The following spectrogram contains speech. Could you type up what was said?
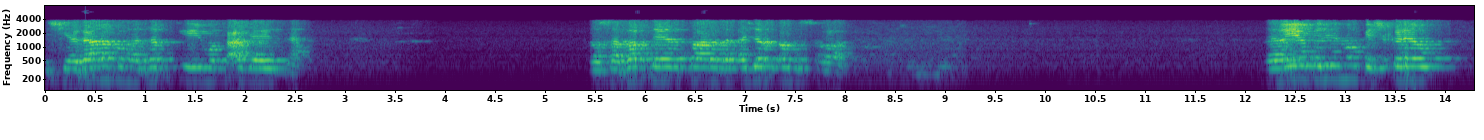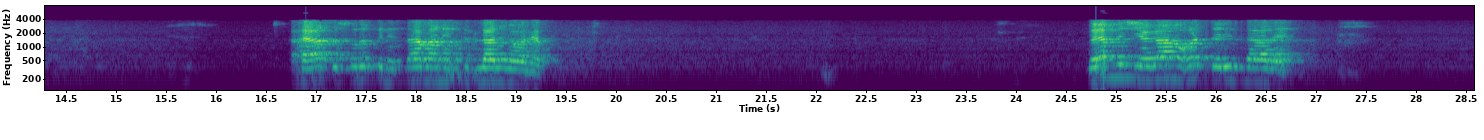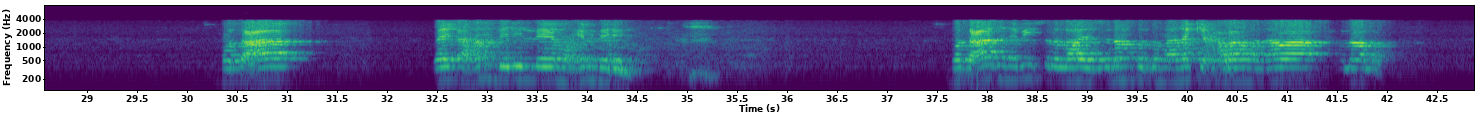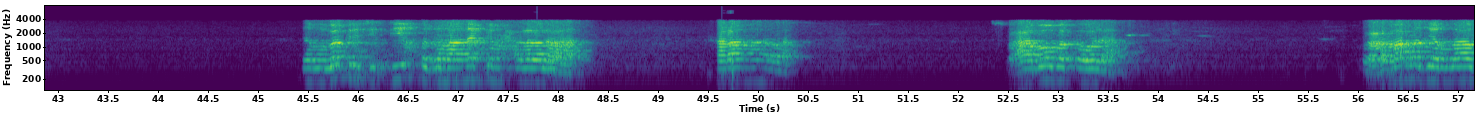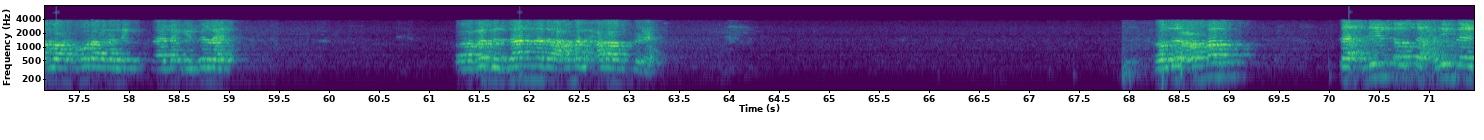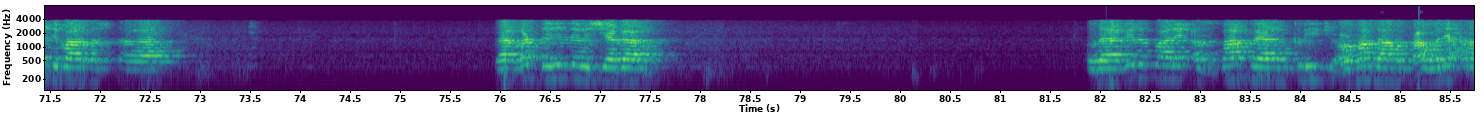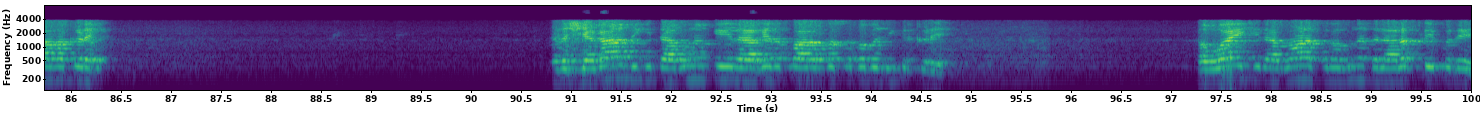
شیعاګانو په مذهب کې متعه جایز ده او سبب ته لپاره د اجر او ثواب دا یو دلیل مو پیش کړو آیات سورۃ النساء باندې استدلال نه ولر دویم د شیعاګانو غټ دلیل دا ده متعه به اهم دلیل له مهم دلیل متعه د نبی صلی الله علیه وسلم په زمانه کې حرام نه و حلال د ابو بکر صدیق په زمانه کې هم حلال و حرام نه و صحابه وکولا عمر رضی الله عنه را لګیدل هغه د ځان نه عمل حرام کړی او د عمر تحلیل او تحریم له اعتبار نشته دا غټ دلیل دی چې هغه او دا هغه لپاره اسباب بیان کړی چې عمر دا متعوله حرام کړي د شیعاګانو په کتابونو کې د هغې لپاره په سبب ذکر کړي کوای چې دا ځوان سببونه دلالت کوي په دې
